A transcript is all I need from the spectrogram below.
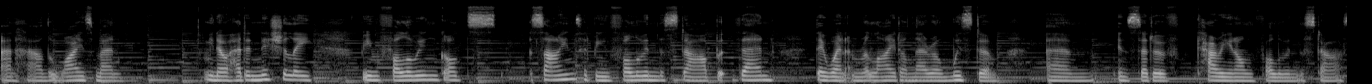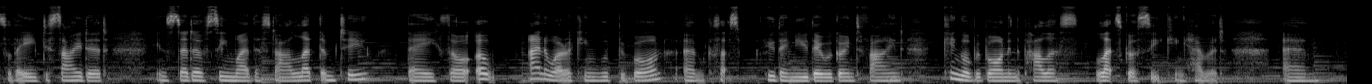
and how the wise men, you know, had initially been following God's signs, had been following the star, but then they went and relied on their own wisdom um, instead of carrying on following the star. So they decided, instead of seeing where the star led them to, they thought, oh, I know where a king would be born, because um, that's who they knew they were going to find. King will be born in the palace. Let's go see King Herod. Um,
